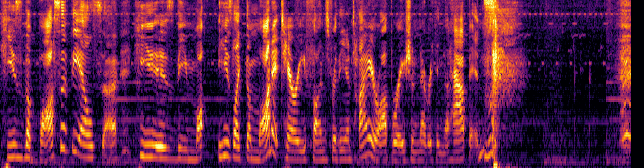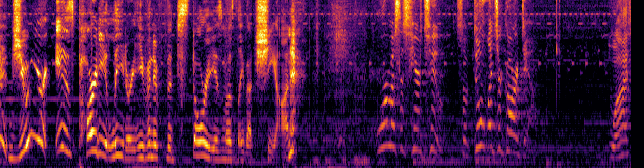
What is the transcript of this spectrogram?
He's the boss of the Elsa. He is the mo- he's like the monetary funds for the entire operation and everything that happens. Junior is party leader, even if the story is mostly about Shion. Ormus is here too, so don't let your guard down. What?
